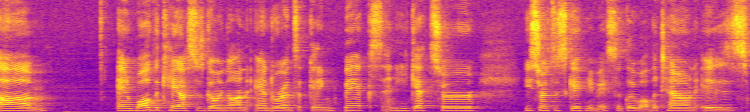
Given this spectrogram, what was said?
Um, and while the chaos is going on, Andor ends up getting Bix, and he gets her. He starts escaping basically while the town is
